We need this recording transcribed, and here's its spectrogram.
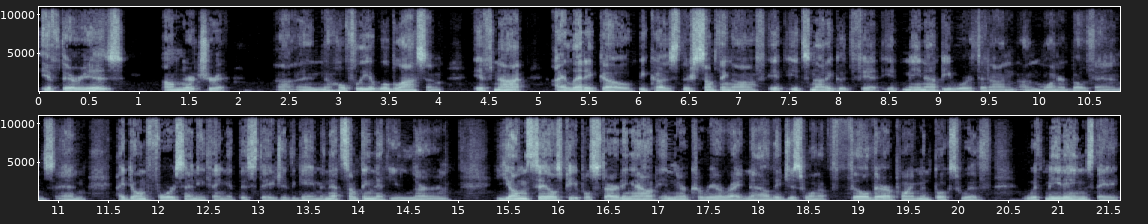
If there is, I'll nurture it uh, and hopefully it will blossom. If not, I let it go because there's something off. It, it's not a good fit. It may not be worth it on, on one or both ends. And I don't force anything at this stage of the game. And that's something that you learn. Young salespeople starting out in their career right now, they just want to fill their appointment books with, with meetings. They,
